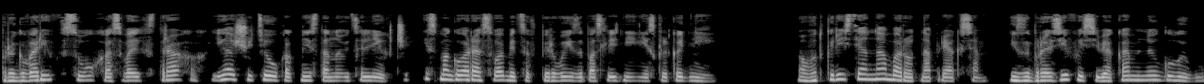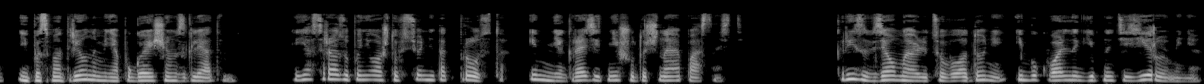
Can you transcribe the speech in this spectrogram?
Проговорив вслух о своих страхах, я ощутила, как мне становится легче, и смогла расслабиться впервые за последние несколько дней. А вот Кристиан наоборот напрягся, изобразив из себя каменную глыбу, и посмотрел на меня пугающим взглядом. Я сразу поняла, что все не так просто, и мне грозит нешуточная опасность. Крис взял мое лицо в ладони и буквально гипнотизируя меня,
